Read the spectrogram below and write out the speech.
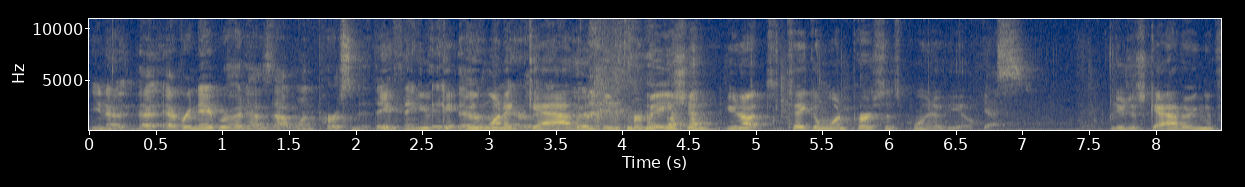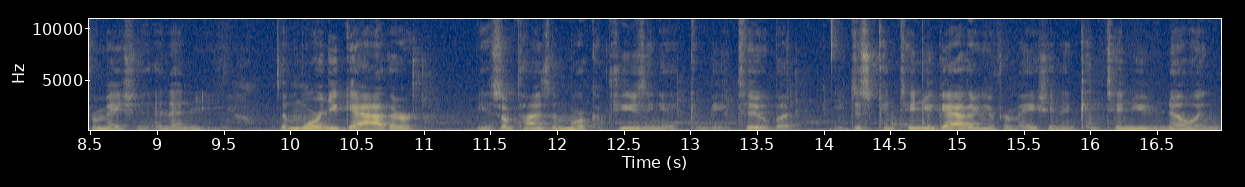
You know, that every neighborhood has that one person that they you, think you, they, you want to gather information. You're not taking one person's point of view. yes. You're just gathering information, and then you, the more you gather, you know, sometimes the more confusing it can be too. But you just continue gathering information and continue knowing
